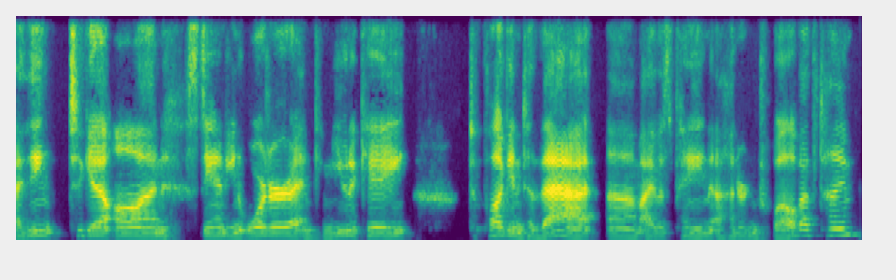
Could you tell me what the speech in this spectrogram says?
I think to get on standing order and communicate, to plug into that, um, I was paying 112 at the time.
